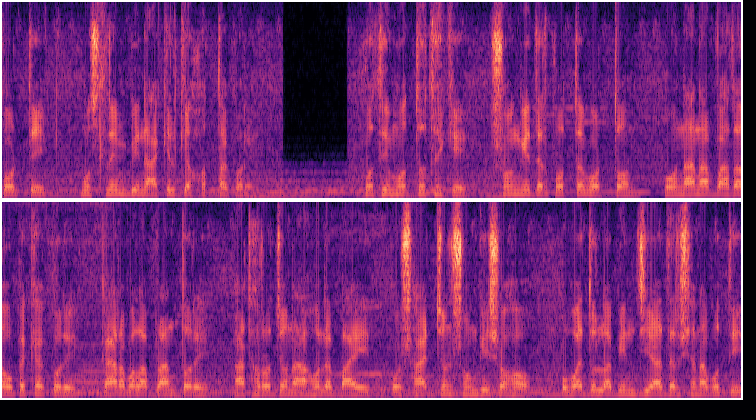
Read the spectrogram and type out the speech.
কর্তৃক মুসলিম বিন আকিলকে হত্যা করে। প্রতিমধ্য থেকে সঙ্গীদের প্রত্যাবর্তন ও নানা বাধা উপেক্ষা করে কারবালা প্রান্তরে আঠারো জন আহলে বাইত ও ষাট জন সহ ওবায়দুল্লাহ বিন জিয়াদের সেনাপতি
